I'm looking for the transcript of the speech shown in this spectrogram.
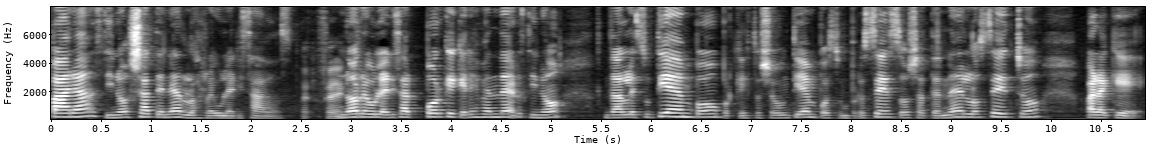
para, sino ya tenerlos regularizados. Perfecto. No regularizar porque querés vender, sino darle su tiempo, porque esto lleva un tiempo, es un proceso, ya tenerlos hechos, para que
